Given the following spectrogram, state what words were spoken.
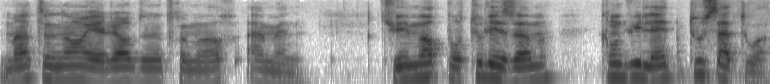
maintenant et à l'heure de notre mort. Amen. Tu es mort pour tous les hommes, Conduis-les tous à toi.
